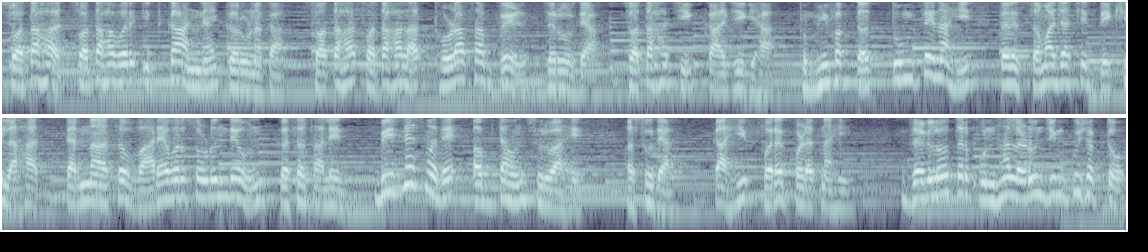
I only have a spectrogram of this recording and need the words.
स्वतः स्वतःवर इतका अन्याय करू नका. स्वतः स्वतःला थोडासा वेळ जरूर द्या. स्वतःची काळजी घ्या. तुम्ही फक्त तुमचे नाही तर समाजाचे देखील आहात. त्यांना असं वाऱ्यावर सोडून देऊन कसं चालेल? बिझनेस मध्ये अपडाऊन सुरू आहे. असू द्या काही फरक पडत नाही. जगलो तर पुन्हा लढून जिंकू शकतो.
